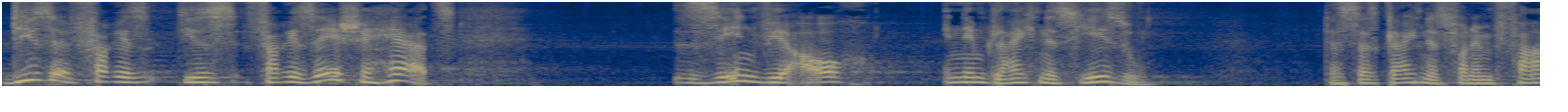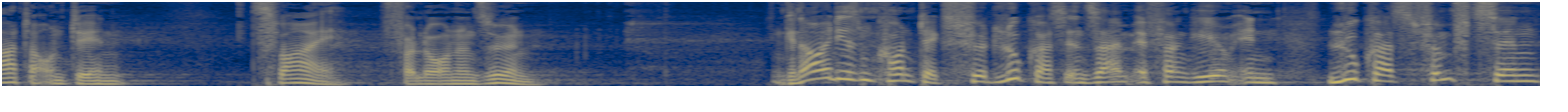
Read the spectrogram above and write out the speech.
diese Pharise dieses pharisäische Herz sehen wir auch in dem Gleichnis Jesu. Das ist das Gleichnis von dem Vater und den zwei verlorenen Söhnen. Genau in diesem Kontext führt Lukas in seinem Evangelium in Lukas 15,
